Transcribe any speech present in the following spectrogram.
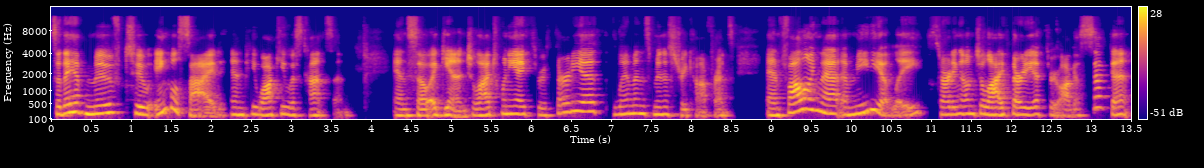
So they have moved to Ingleside in Pewaukee, Wisconsin. And so, again, July 28th through 30th, Women's Ministry Conference. And following that, immediately, starting on July 30th through August 2nd,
